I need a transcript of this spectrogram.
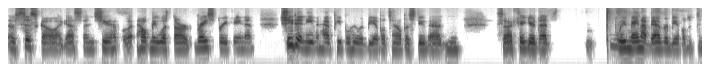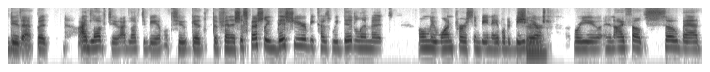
a, Cisco, I guess, and she helped me with our race briefing. And she didn't even have people who would be able to help us do that. And so I figured that we may not ever be able to, to do that, but I'd love to. I'd love to be able to get the finish, especially this year because we did limit only one person being able to be sure. there for you. And I felt so bad.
